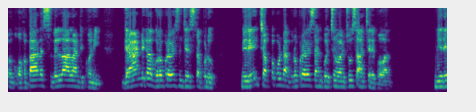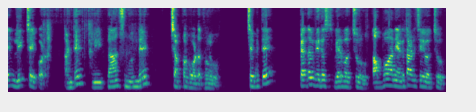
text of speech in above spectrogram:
ఒక- ప్యాలెస్ విల్లా లాంటి కొని గ్రాండ్గా గృహప్రవేశం చేసేటప్పుడు మీరేం చెప్పకుండా గృహప్రవేశానికి వచ్చిన వాళ్ళు చూసి ఆశ్చర్యపోవాలి. మీరేం లీక్ చేయకూడదు. అంటే మీ ప్లాన్స్ ముందే చెప్పకూడదు. చెబితే పెదవి విరు విరవచ్చు. అబ్బో అని ఎగతాళి చేయవచ్చు.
